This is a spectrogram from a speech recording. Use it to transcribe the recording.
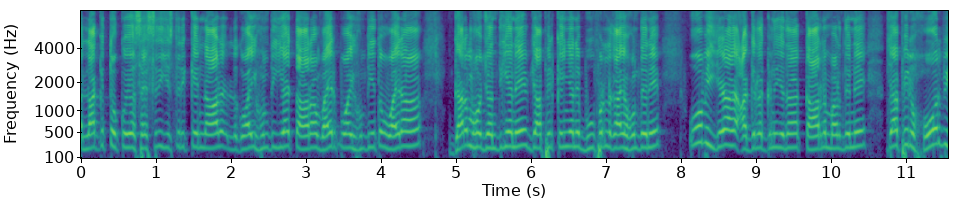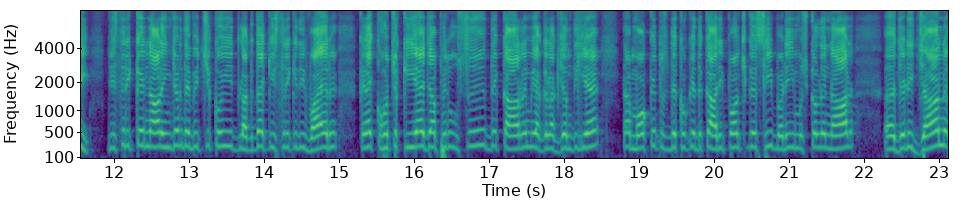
ਅਲੱਗ ਤੋਂ ਕੋਈ ਅਸੈਸਰੀ ਜਿਸ ਤਰੀਕੇ ਨਾਲ ਲਗਵਾਈ ਹੁੰਦੀ ਹੈ, ਤਾਰਾਂ ਵਾਇਰ ਪਵਾਈ ਹੁੰਦੀ ਹੈ, ਤਾਂ ਵਾਇਰਾਂ ਗਰਮ ਹੋ ਜਾਂਦੀਆਂ ਨੇ ਜਾਂ ਫਿਰ ਕਈਆਂ ਨੇ ਬੂਫਰ ਲਗਾਏ ਹੁੰਦੇ ਨੇ, ਉਹ ਵੀ ਜਿਹੜਾ ਅੱਗ ਲੱਗਣ ਦਾ ਕਾਰਨ ਬਣਦੇ ਨੇ ਜਾਂ ਫਿਰ ਹੋਰ ਵੀ ਜਿਸ ਤਰੀਕੇ ਨਾਲ ਇੰਜਣ ਦੇ ਵਿੱਚ ਕੋਈ ਲੱਗਦਾ ਕਿ ਇਸ ਤਰੀਕੇ ਦੀ ਵਾਇਰ ਕਰੈਕ ਹੋ ਚੁੱਕੀ ਹੈ ਜਾਂ ਫਿਰ ਉਸ ਦੇ ਕਾਰਨ ਵੀ ਅੱਗ ਲੱਗ ਜਾਂਦੀ ਹੈ ਤਾਂ ਮੌਕੇ ਤੁਸੀਂ ਦੇਖੋ ਕਿ ਅਧਿਕਾਰੀ ਪਹੁੰਚ ਗਏ ਸੀ ਬੜੀ ਮੁਸ਼ਕਲ ਦੇ ਨਾਲ ਜਿਹੜੀ ਜਾਨ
